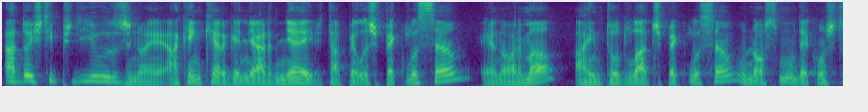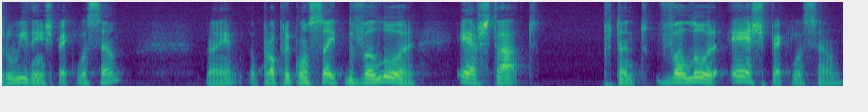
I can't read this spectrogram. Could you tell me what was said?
há, dois tipos de usos, não é? Há quem quer ganhar dinheiro está pela especulação, é normal. Há em todo lado especulação. O nosso mundo é construído em especulação, não é? O próprio conceito de valor é abstrato. Portanto, valor é especulação.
